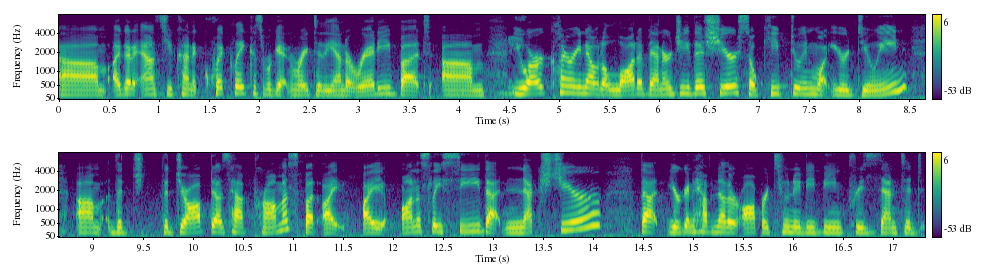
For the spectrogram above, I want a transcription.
Um, I got to answer you kind of quickly because we're getting right to the end already. But um, you are clearing out a lot of energy this year, so keep doing what you're doing. Um, the the job does have promise, but I I honestly see that next year that you're going to have another opportunity being presented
